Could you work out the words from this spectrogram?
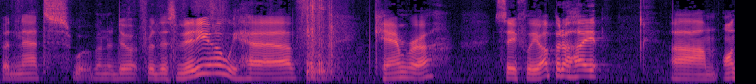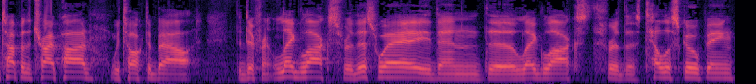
But that's what we're going to do it for this video. We have camera safely up at a height. Um, on top of the tripod, we talked about the different leg locks for this way, then the leg locks for the telescoping.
